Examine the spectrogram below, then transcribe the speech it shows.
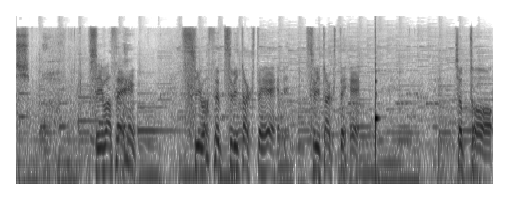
し。すいません。すいません。釣りたくて。釣りたくて。ちょっと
